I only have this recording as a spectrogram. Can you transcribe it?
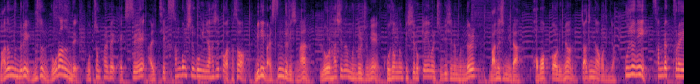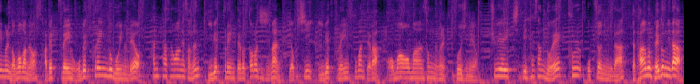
많은 분들이 무슨 롤 하는데 5800X의 RTX 3070이냐 하실 것 같아서 미리 말씀드리지만 롤 하시는 분들 중에 고성능 PC로 게임을 즐기시는 분들 많으십니다. 버벅거리면 짜증나거든요. 꾸준히 300프레임을 넘어가며 400프레임, 500프레임도 보이는데요. 한타 상황에서는 200프레임대로 떨어지지만 역시 200프레임 후반대라 어마어마한 성능을 보여주네요. QHD 해상도의 풀 옵션입니다. 자, 다음은 배그입니다.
